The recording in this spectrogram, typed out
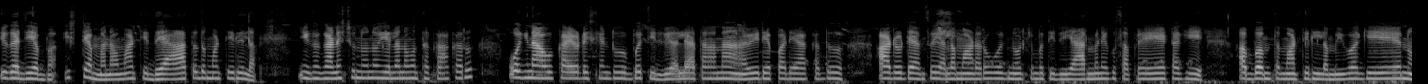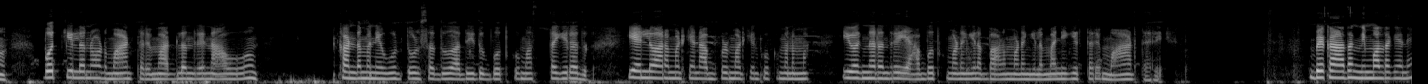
ಯುಗಾದಿ ಹಬ್ಬ ಇಷ್ಟೇ ಅಮ್ಮ, ನಾವು ಮಾಡ್ತಿದ್ದೆ ಆತದು ಮಾಡ್ತಿರ್ಲಿಲ್ಲ. ಈಗ ಗಣೇಶನೂ ಎಲ್ಲನೋ ಅಂತ ಕಾಕರು ಹೋಗಿ ನಾವು ಕೈ ಹೊಡಿಸ್ಕೊಂಡು ಬರ್ತಿದ್ವಿ. ಅಲ್ಲಿ ಆತನ ವೀಡಿಯೋ ಪಾಡಿ ಹಾಕೋದು ಆಡೋ ಡ್ಯಾನ್ಸು ಎಲ್ಲ ಮಾಡೋರು ಹೋಗಿ ನೋಡ್ಕೊಂಡು ಬತ್ತಿದ್ವಿ ಯಾರ ಮನೆಗೂ ಸಪ್ರೇಟಾಗಿ ಹಬ್ಬ ಅಂತ ಮಾಡ್ತಿರ್ಲಿಲ್ಲ ಇವಾಗೇನು ಬದುಕಿಲ್ಲ ನೋಡಿ, ಮಾಡ್ತಾರೆ. ಮೊದ್ಲಂದ್ರೆ ನಾವು ಕಂಡ ಮನೆ ಊರು ತುಳ್ಸೋದು, ಅದು ಇದು ಬದುಕು ಮಸ್ತಾಗಿರೋದು. ಎಲ್ಲಿ ವಾರ ಮಾಡ್ಕೊಂಡು ಹಬ್ಬಗಳು ಮಾಡ್ಕೊಂಡು ಕುಕ್ಕಮ್ಮನಮ್ಮ ಇವಾಗ್ನಾರಂದ್ರೆ ಯಾವ ಬದುಕು ಮಾಡೋಂಗಿಲ್ಲ, ಭಾಳ ಮಾಡೋಂಗಿಲ್ಲ. ಮನೆಗೆ ಇರ್ತಾರೆ, ಮಾಡ್ತಾರೆ. ಬೇಕಾದಾಗ ನಿಮ್ಮಲ್ದಾಗೇನೆ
